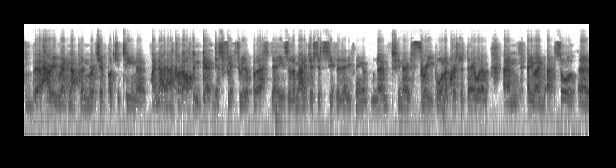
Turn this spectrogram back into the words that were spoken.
Harry Redknapp and Richard Pochettino. I, I, I quite often get just flick through the birthdays of the managers just to see if there's anything of note. You know, three born on Christmas Day or whatever. Um, anyway, I, saw uh,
